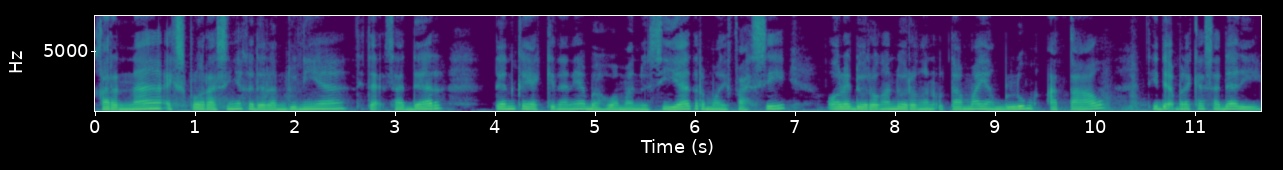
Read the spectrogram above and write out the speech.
Karena eksplorasinya ke dalam dunia tidak sadar dan keyakinannya bahwa manusia termotivasi oleh dorongan-dorongan utama yang belum atau tidak mereka sadari.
